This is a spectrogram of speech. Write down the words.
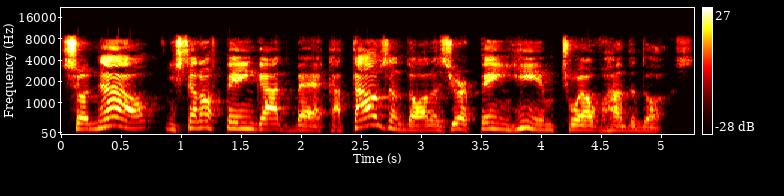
So now, instead of paying God back $1,000, you're paying him $1,200.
